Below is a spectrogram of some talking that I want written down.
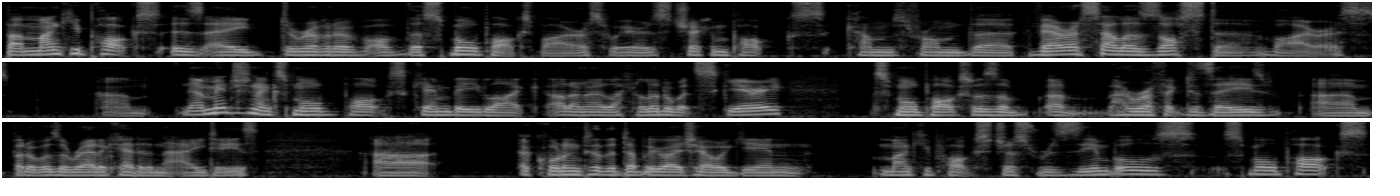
but monkeypox is a derivative of the smallpox virus, whereas chickenpox comes from the varicella zoster virus. Um, now, mentioning smallpox can be like, I don't know, like a little bit scary. Smallpox was a, a horrific disease, um, but it was eradicated in the 80s. Uh, according to the WHO, again, monkeypox just resembles smallpox.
